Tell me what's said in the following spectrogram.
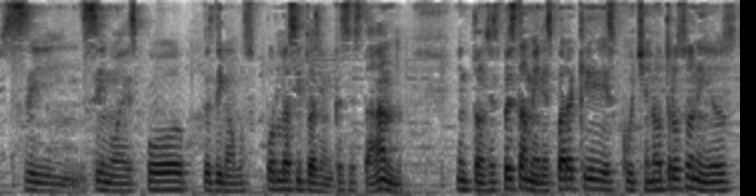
Si, si no es por, pues digamos, por la situación que se está dando. Entonces, pues también es para que escuchen otros sonidos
